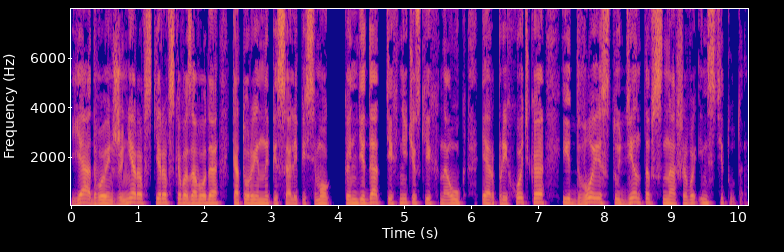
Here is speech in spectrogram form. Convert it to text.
я, двое инженеров с Кировского завода, которые написали письмо, кандидат технических наук Р. Приходько и двое студентов с нашего института.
